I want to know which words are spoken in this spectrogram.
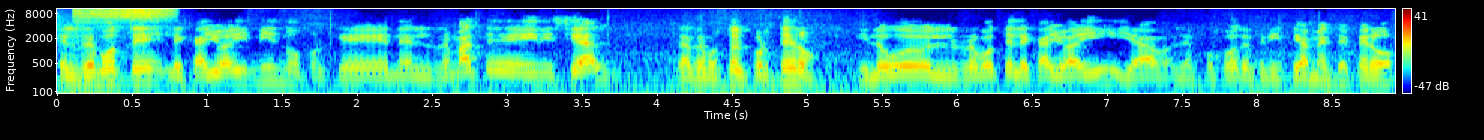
el rebote le cayó ahí mismo porque en el remate inicial la rebotó el portero y luego el rebote le cayó ahí y ya le empujó definitivamente. Pero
